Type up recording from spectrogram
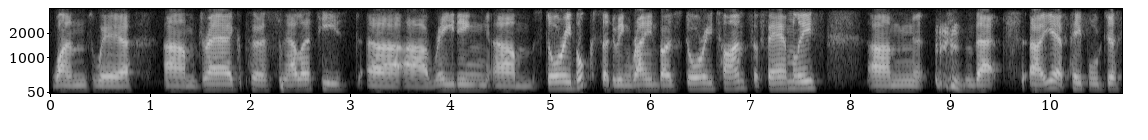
ones where um, drag personalities uh, are reading um, storybooks, so doing rainbow story time for families. Um, that, uh, yeah, people just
